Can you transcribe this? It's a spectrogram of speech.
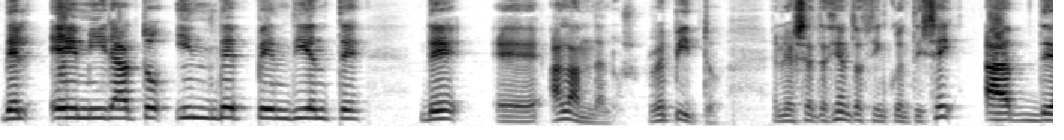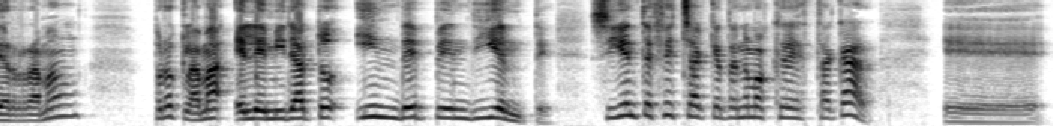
del Emirato Independiente de eh, Al-Ándalus. Repito, en el 756 Abderramán proclama el Emirato Independiente. Siguiente fecha que tenemos que destacar. Eh,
